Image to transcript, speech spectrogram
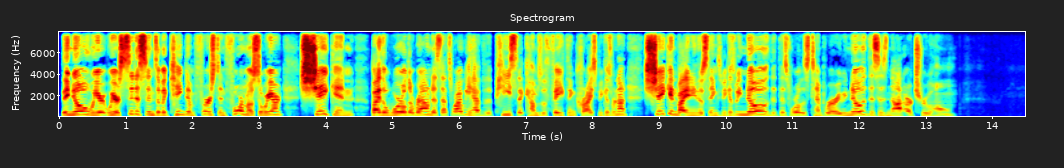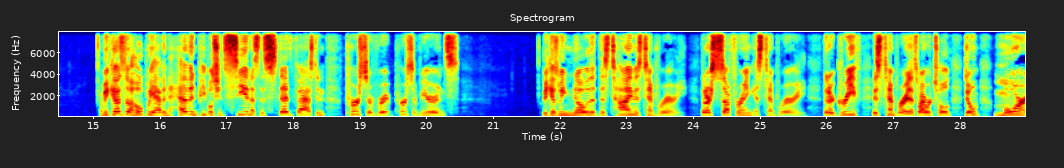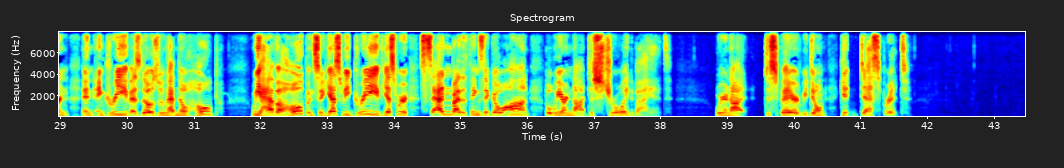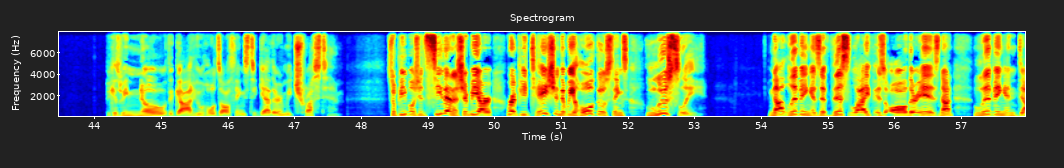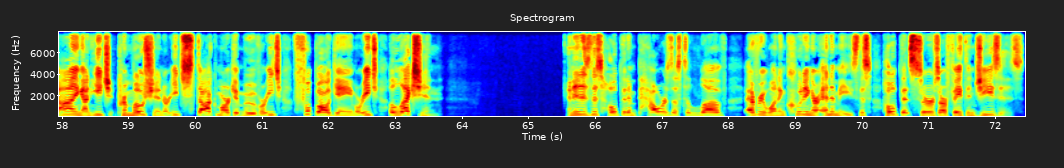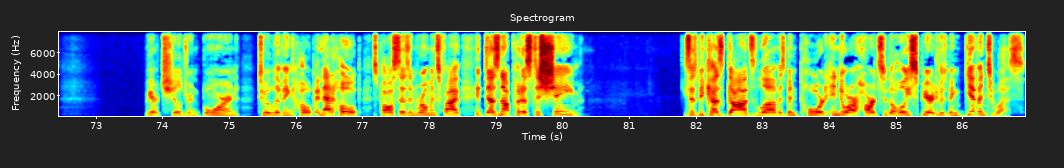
They know we are, we are citizens of a kingdom first and foremost, so we aren't shaken by the world around us. That's why we have the peace that comes with faith in Christ, because we're not shaken by any of those things, because we know that this world is temporary. We know that this is not our true home. And because the hope we have in heaven, people should see in us this steadfast and persever- perseverance, because we know that this time is temporary that our suffering is temporary, that our grief is temporary. That's why we're told don't mourn and, and grieve as those who have no hope. We have a hope. And so, yes, we grieve. Yes, we're saddened by the things that go on, but we are not destroyed by it. We are not despaired. We don't get desperate because we know the God who holds all things together and we trust him. So people should see that, and it should be our reputation that we hold those things loosely not living as if this life is all there is, not living and dying on each promotion or each stock market move or each football game or each election. And it is this hope that empowers us to love everyone, including our enemies, this hope that serves our faith in Jesus. We are children born to a living hope. And that hope, as Paul says in Romans 5, it does not put us to shame. He says, because God's love has been poured into our hearts through the Holy Spirit who has been given to us.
